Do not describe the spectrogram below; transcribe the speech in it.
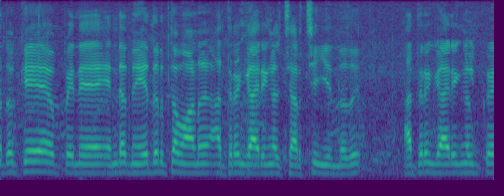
അതൊക്കെ പിന്നെ എന്റെ നേതൃത്വമാണ് അത്തരം കാര്യങ്ങൾ ചർച്ച ചെയ്യുന്നത്. അത്തരം കാര്യങ്ങൾക്ക്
